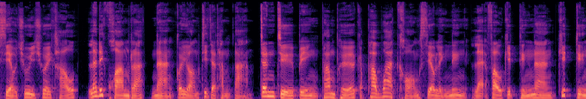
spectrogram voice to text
เสี่ยวชุยช่วยเขา และด้วยความรักนางก็ยอมที่จะทำตามเจินจือปิงพร่ำเพ้อกับภาพวาดของเซียวเหลิงนึ่ง และเฝ้าคิดถึงนางคิดถึง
